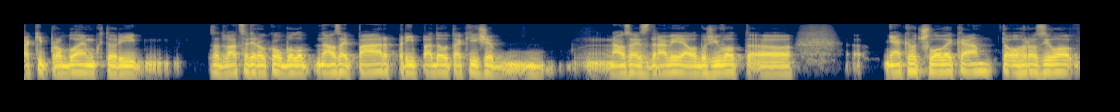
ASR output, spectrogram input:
taký problém, ktorý za 20 rokov bolo naozaj pár prípadov takých, že naozaj zdravie alebo život e, nejakého človeka to ohrozilo,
